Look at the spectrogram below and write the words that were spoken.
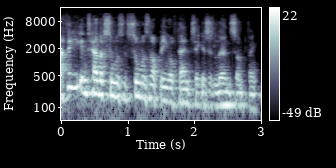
I think you can tell if someone's someone's not being authentic, has just learned something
